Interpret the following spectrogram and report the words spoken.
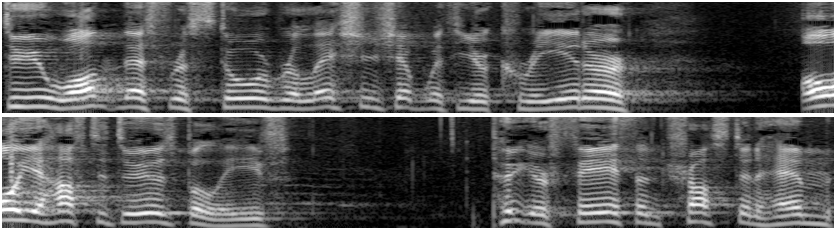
Do you want this restored relationship with your Creator? All you have to do is believe. Put your faith and trust in Him,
